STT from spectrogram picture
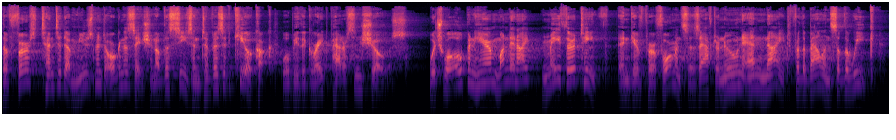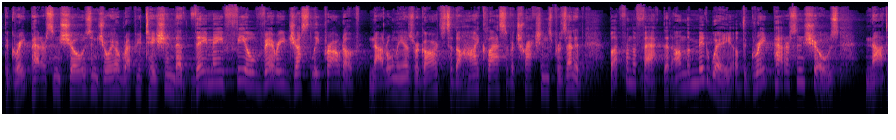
The first tented amusement organization of the season to visit Keokuk will be the Great Patterson Shows, which will open here Monday night, May 13th, and give performances afternoon and night for the balance of the week. The Great Patterson Shows enjoy a reputation that they may feel very justly proud of, not only as regards to the high class of attractions presented, but from the fact that on the midway of the Great Patterson Shows, not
